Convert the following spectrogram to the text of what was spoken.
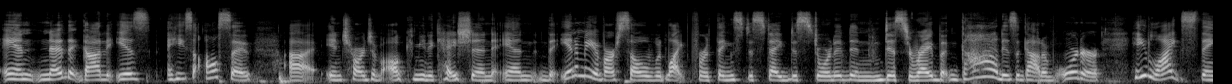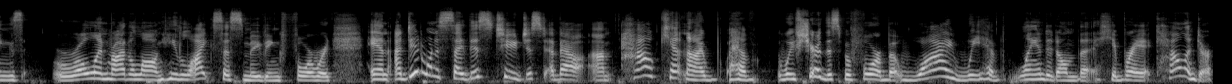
and know that God is He's also uh, in charge of all communication, and the enemy of our soul would like for things to stay distorted and disarray, but God is a God of order. He likes things rolling right along. He likes us moving forward. And I did want to say this too, just about um, how Kent and I have. We've shared this before, but why we have landed on the Hebraic calendar.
